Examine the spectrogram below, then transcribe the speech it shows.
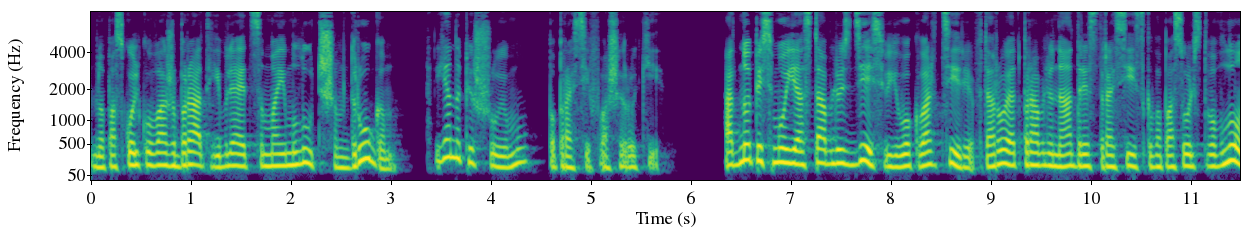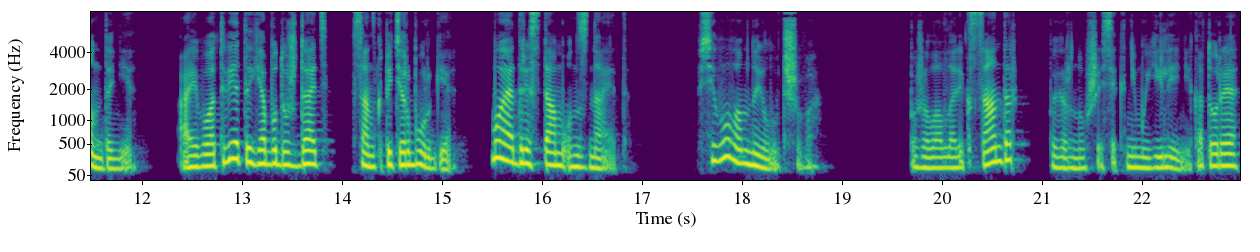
но поскольку ваш брат является моим лучшим другом, я напишу ему, попросив вашей руки. Одно письмо я оставлю здесь, в его квартире, второе отправлю на адрес российского посольства в Лондоне, а его ответы я буду ждать в Санкт-Петербурге. Мой адрес там он знает. Всего вам наилучшего пожелал Александр, повернувшийся к нему Елене, которая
